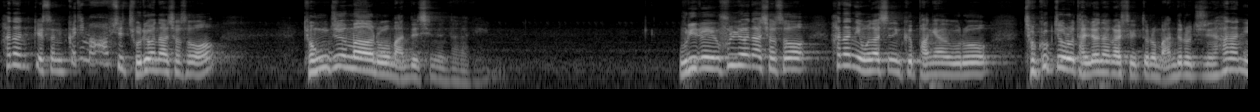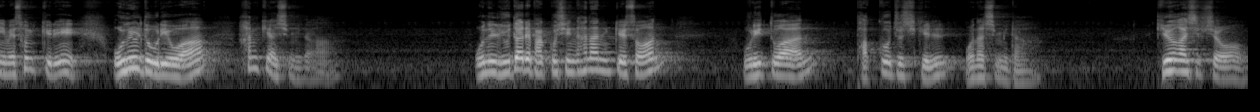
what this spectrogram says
하나님께서는 끊임없이 조련하셔서 경주마로 만드시는 하나님. 우리를 훈련하셔서 하나님 원하시는 그 방향으로 적극적으로 달려나갈 수 있도록 만들어 주신 하나님의 손길이 오늘도 우리와 함께 하십니다. 오늘 유다를 바꾸신 하나님께서는 우리 또한 바꿔 주시길 원하십니다. 기억하십시오.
